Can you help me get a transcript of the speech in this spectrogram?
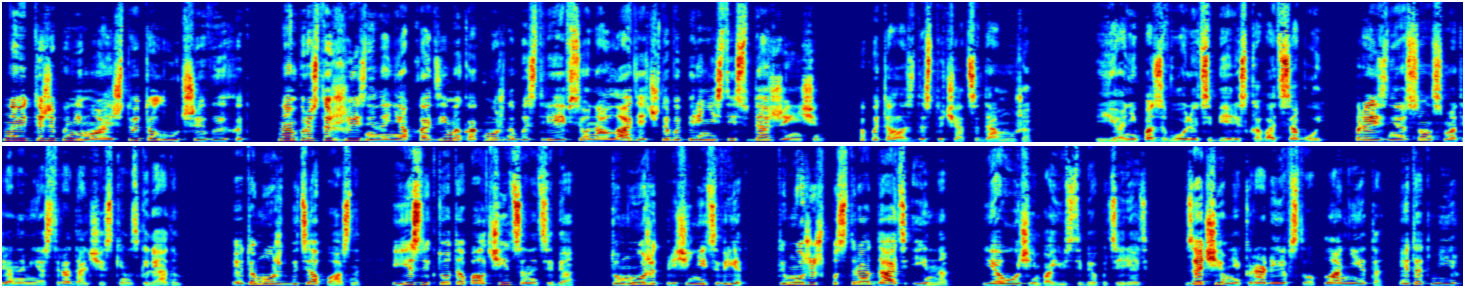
но ведь ты же понимаешь, что это лучший выход. Нам просто жизненно необходимо как можно быстрее все наладить, чтобы перенести сюда женщин», попыталась достучаться до мужа. «Я не позволю тебе рисковать собой», произнес он, смотря на меня страдальческим взглядом. «Это может быть опасно, и если кто-то ополчится на тебя, то может причинить вред. Ты можешь пострадать, Инна. Я очень боюсь тебя потерять. Зачем мне королевство, планета, этот мир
